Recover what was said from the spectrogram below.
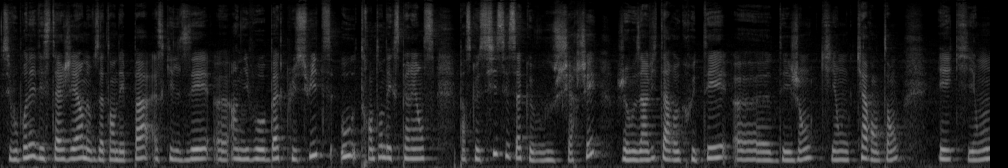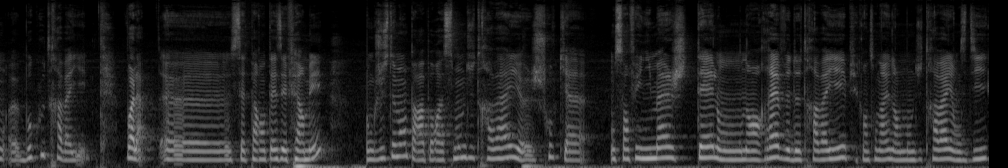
si vous prenez des stagiaires, ne vous attendez pas à ce qu'ils aient euh, un niveau bac plus 8 ou 30 ans d'expérience. Parce que si c'est ça que vous cherchez, je vous invite à recruter des gens qui ont 40 ans et qui ont beaucoup travaillé. Voilà, cette parenthèse est fermée. Donc justement, par rapport à ce monde du travail, je trouve qu'il y a on s'en fait une image telle, on en rêve de travailler, puis quand on arrive dans le monde du travail, on se dit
